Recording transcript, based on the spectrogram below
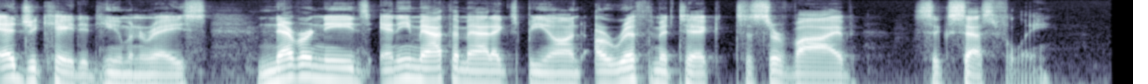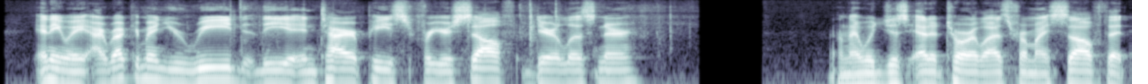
educated human race never needs any mathematics beyond arithmetic to survive successfully. Anyway, I recommend you read the entire piece for yourself, dear listener. And I would just editorialize for myself that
